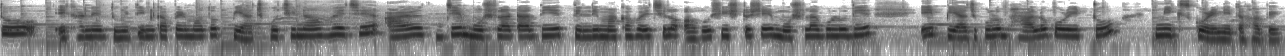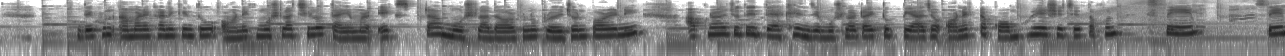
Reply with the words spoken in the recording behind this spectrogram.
তো এখানে দুই তিন কাপের মতো পেঁয়াজ কুচি নেওয়া হয়েছে। আর যে মশলাটা দিয়ে তিল্লি মাখা হয়েছিল, অবশিষ্ট সেই মশলাগুলো দিয়ে এই পেঁয়াজগুলো ভালো করে একটু মিক্স করে নিতে হবে। দেখুন, আমার এখানে কিন্তু অনেক মশলা ছিল, তাই আমার এক্সট্রা মশলা দেওয়ার কোনো প্রয়োজন পড়েনি। আপনারা যদি দেখেন যে মশলাটা একটু পেঁয়াজ অনেকটা কম হয়ে এসেছে, তখন সেম সেম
